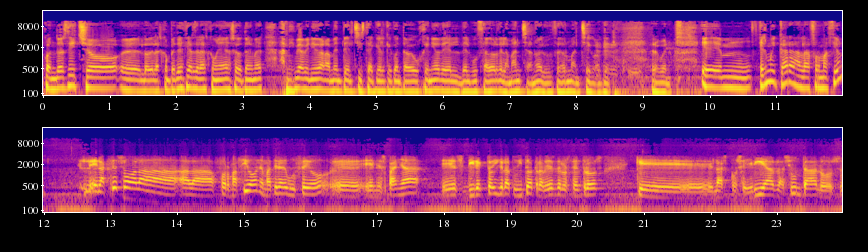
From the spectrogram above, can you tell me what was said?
Cuando has dicho lo de las competencias de las comunidades autónomas, a mí me ha venido a la mente el chiste aquel que contaba Eugenio del, del buceador de la Mancha, ¿no? El buceador manchego. Pero bueno, ¿es muy cara la formación? El acceso a la, formación en materia de buceo eh, en España es directo y gratuito a través de los centros que las consellerías, la Junta, los, eh,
